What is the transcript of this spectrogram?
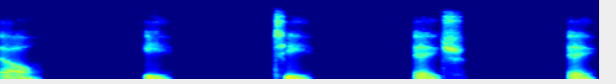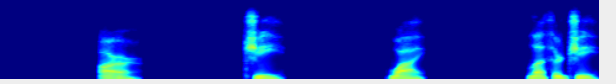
L. E. T. H. A. R. G. Y. Lethargy.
